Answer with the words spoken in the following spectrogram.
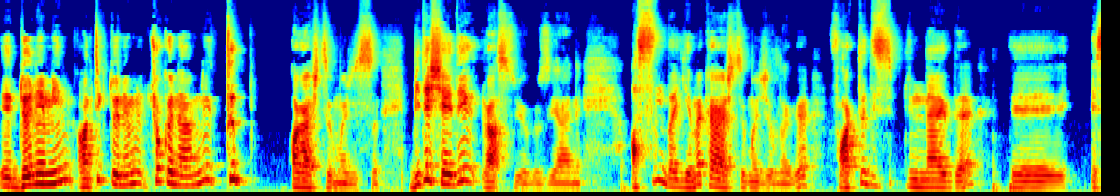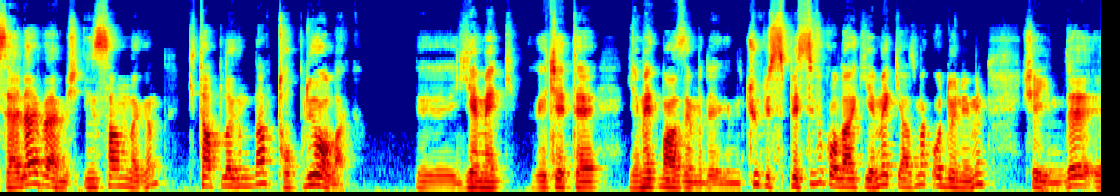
e, dönemin antik dönemin çok önemli tıp araştırmacısı. Bir de şeyde rastlıyoruz yani. Aslında yemek araştırmacıları farklı disiplinlerde e, eserler vermiş insanların kitaplarından topluyorlar. E, yemek, reçete, yemek malzemelerini. Çünkü spesifik olarak yemek yazmak o dönemin şeyinde e,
